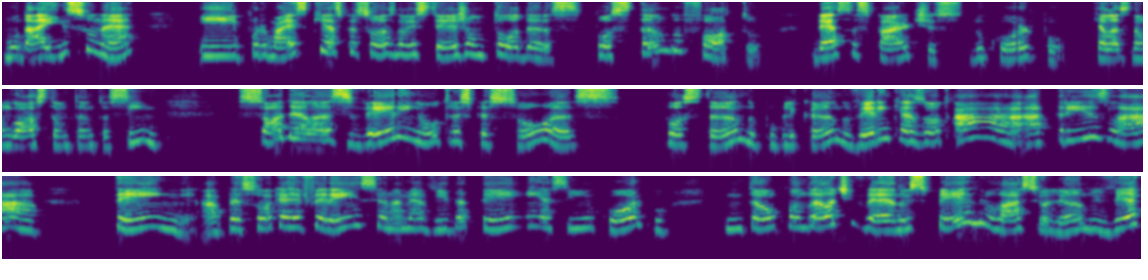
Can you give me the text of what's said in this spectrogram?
mudar isso, né? E por mais que as pessoas não estejam todas postando foto dessas partes do corpo que elas não gostam tanto assim, só delas verem outras pessoas postando, publicando, verem que as outras. Ah, a atriz lá tem, a pessoa que é referência na minha vida tem assim o corpo. Então, quando ela tiver no espelho lá se olhando e ver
